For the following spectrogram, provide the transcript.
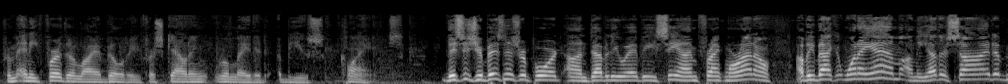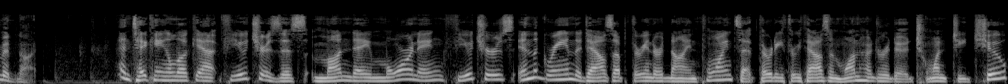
from any further liability for scouting related abuse claims. This is your business report on WABC. I'm Frank Morano. I'll be back at 1 a.m. on the other side of midnight. And taking a look at futures this Monday morning, futures in the green. The Dow's up 309 points at 33,122.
